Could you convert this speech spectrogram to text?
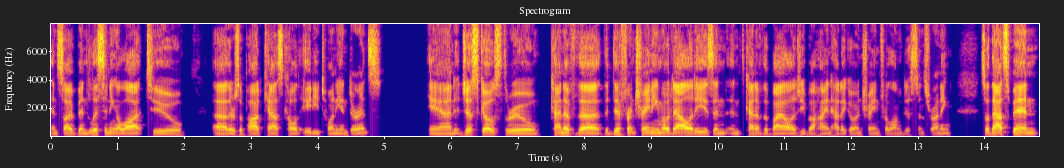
And so I've been listening a lot to. Uh, there's a podcast called 80/20 Endurance, and it just goes through kind of the the different training modalities and and kind of the biology behind how to go and train for long distance running. So that's been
